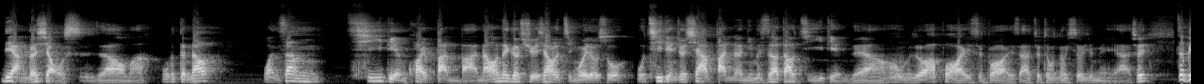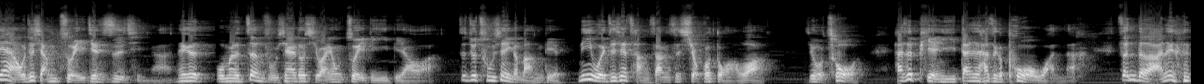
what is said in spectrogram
两个小时，知道吗？我们等到晚上。七点快半吧，然后那个学校的警卫就说：“我七点就下班了，你们是要到几点这样？”然后我们说：“啊，不好意思，不好意思啊，就东东西就没啊。”所以这边啊，我就想嘴一件事情啊，那个我们的政府现在都喜欢用最低标啊，这就出现一个盲点。你以为这些厂商是小个短袜，结果错，它是便宜，但是它是个破碗啊。真的啊，那个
